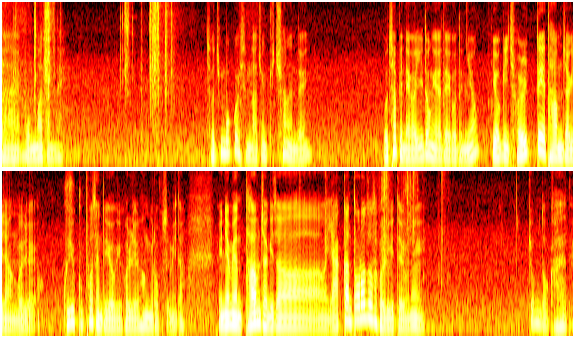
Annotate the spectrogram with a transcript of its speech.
아못 맞았네. 저 좀 먹고 있으면 나중에 귀찮은데. 어차피 내가 이동해야 되거든요. 여기 절대 다음 자기장 안 걸려요. 99% 여기 걸릴 확률 없습니다. 왜냐면 다음 자기장 약간 떨어져서 걸리기 때문에 좀 더 가야 돼.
